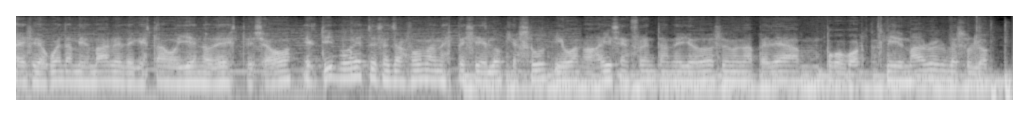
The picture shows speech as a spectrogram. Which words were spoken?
Ahí se dio cuenta Miss Marvel de que estaba oyendo de este chabón. El tipo este se transforma en una especie de Loki azul y bueno ahí se enfrentan ellos dos en una pelea un poco corta. Miss Marvel versus Loki.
